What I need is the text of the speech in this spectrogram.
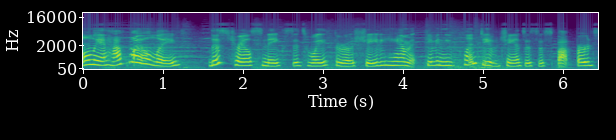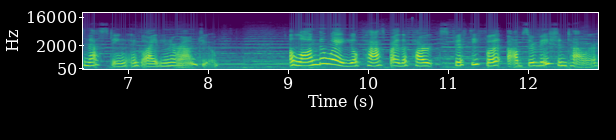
Only a half mile length, this trail snakes its way through a shady hammock, giving you plenty of chances to spot birds nesting and gliding around you. Along the way, you'll pass by the park's 50 foot observation tower,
